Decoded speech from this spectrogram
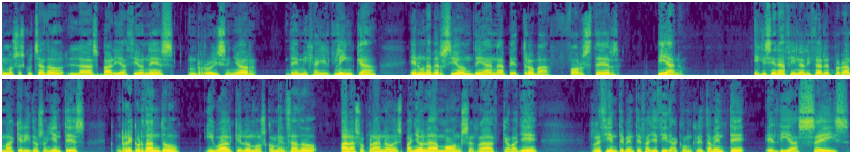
Hemos escuchado las variaciones Ruiseñor de Mikhail Glinka en una versión de Ana Petrova Forster piano. Y quisiera finalizar el programa, queridos oyentes, recordando, igual que lo hemos comenzado, a la soprano española Montserrat Caballé, recientemente fallecida, concretamente el día 6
